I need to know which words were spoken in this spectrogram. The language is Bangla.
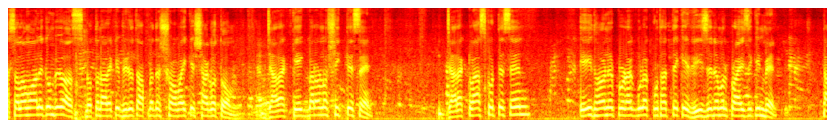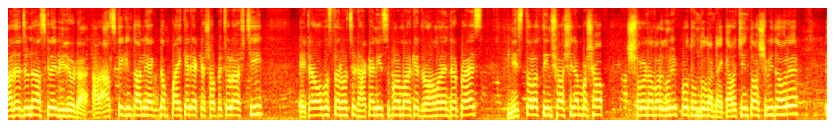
আসসালামু আলাইকুম বিওয়াস নতুন আরেকটি ভিডিওতে আপনাদের সবাইকে স্বাগতম। যারা কেক বানানো শিখতেছেন, যারা ক্লাস করতেছেন, এই ধরনের প্রোডাক্টগুলো কোথা থেকে রিজনেবল প্রাইসে কিনবেন, তাদের জন্য আজকের এই ভিডিওটা। আর আজকে কিন্তু আমি একদম পাইকারি একটা শপে চলে আসছি। এটার অবস্থান হচ্ছে Dhaka new super market Rahman enterprise, নিচতলা তিনশো আশি নম্বর শপ, ষোলো নম্বর গলির প্রথম দোকানটায়। কারও চিন্তা অসুবিধা হলে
